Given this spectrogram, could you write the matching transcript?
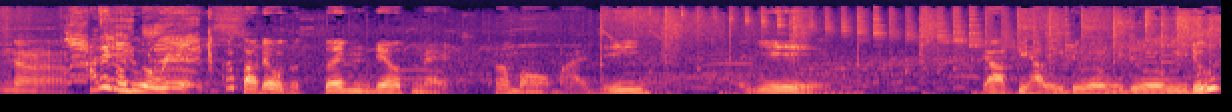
No. how they gonna do a red? I thought that was a sudden death match. Come on, my G. Yeah. Y'all see how we do it when we do what we do?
